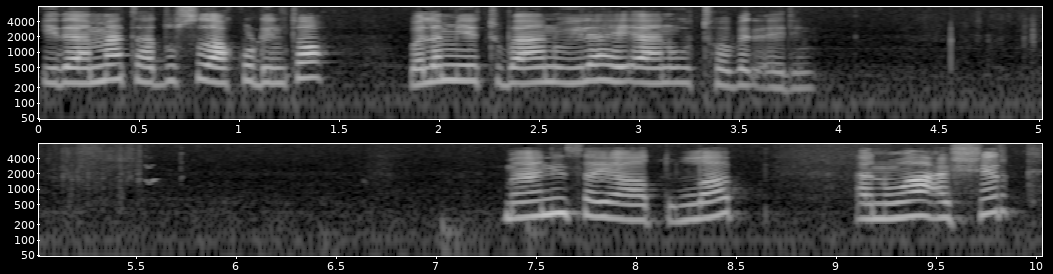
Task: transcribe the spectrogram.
idaa maata hadduu sidaa ku dhinto walam yatub aanu ilaahay aanu u toobad celin. Ma aninsa yaa anwaaca shirk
